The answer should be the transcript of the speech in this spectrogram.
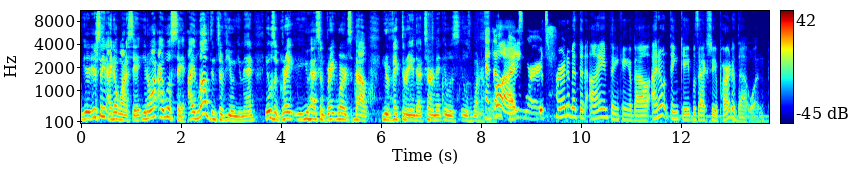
you're you're saying I don't want to say it. You know what? I will say it. I loved interviewing you, man. It was a great. You had some great words about your victory in that tournament. It was it was wonderful. Had some But fighting the tournament that I am thinking about, I don't think Gabe was actually a part of that one.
